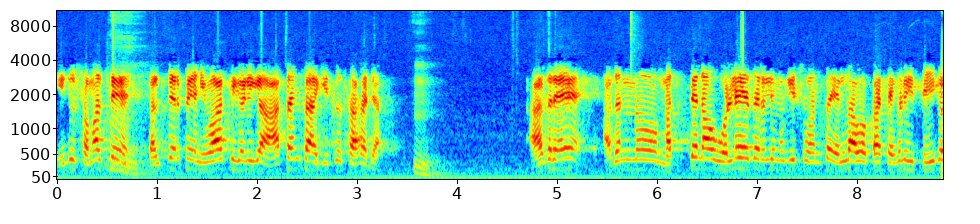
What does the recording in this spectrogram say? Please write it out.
ಇದು ಸಮಸ್ಯೆ ಕಲ್ಚರ್ಪೆ ನಿವಾಸಿಗಳಿಗೆ ಆತಂಕ ಆಗಿದ್ದು ಸಹಜ. ಆದ್ರೆ ಅದನ್ನು ಮತ್ತೆ ನಾವು ಒಳ್ಳೆಯದರಲ್ಲಿ ಮುಗಿಸುವಂತ ಎಲ್ಲ ಅವಕಾಶಗಳು ಇತ್ತು. ಈಗ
